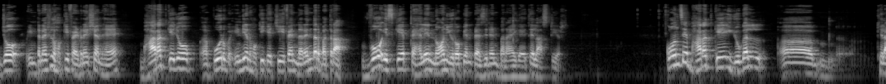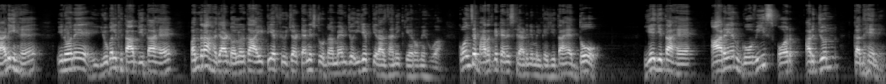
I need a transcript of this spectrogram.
जो इंटरनेशनल हॉकी फेडरेशन है, भारत के जो पूर्व इंडियन हॉकी के चीफ है नरेंद्र बत्रा, वो इसके पहले नॉन यूरोपियन प्रेसिडेंट बनाए गए थे लास्ट ईयर। कौन से भारत के युगल खिलाड़ी हैं, इन्होंने युगल खिताब जीता है, पंद्रह हज़ार डॉलर का आईटीएफ फ्यूचर टेनिस टूर्नामेंट जो इजिप्ट की राजधानी केरो में हुआ। कौन से भारत के टेनिस खिलाड़ी ने मिलकर जीता है? दो। ये जीता है आर्यन गोविस और अर्जुन कधे ने।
